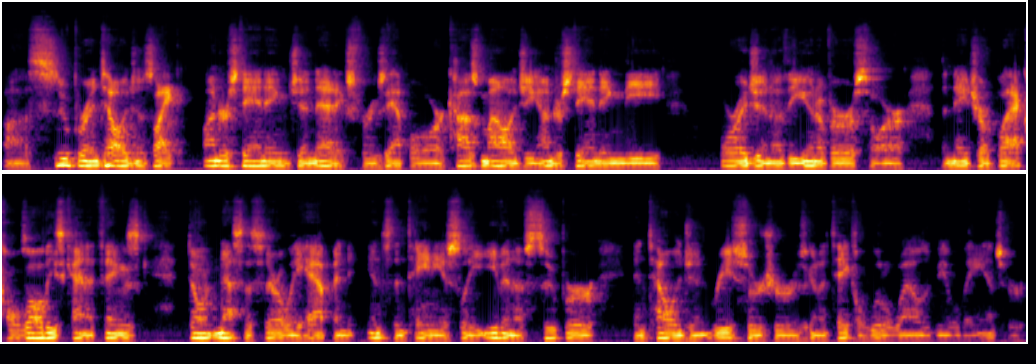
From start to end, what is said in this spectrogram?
uh, super intelligence like understanding genetics, for example, or cosmology, understanding the origin of the universe or the nature of black holes, all these kind of things don't necessarily happen instantaneously. Even a super intelligent researcher is going to take a little while to be able to answer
